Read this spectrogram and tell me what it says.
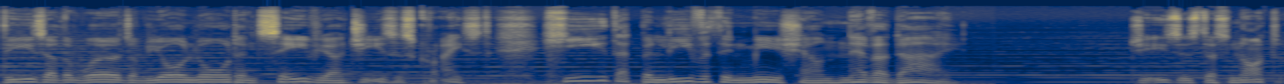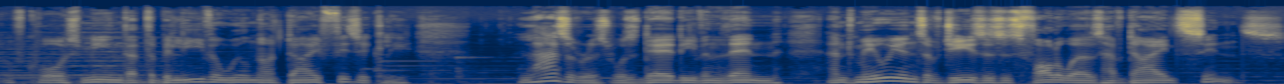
These are the words of your Lord and Saviour Jesus Christ. He that believeth in me shall never die. Jesus does not, of course, mean that the believer will not die physically. Lazarus was dead even then, and millions of Jesus' followers have died since.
